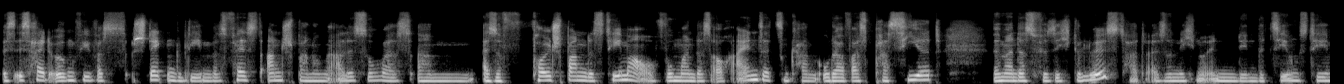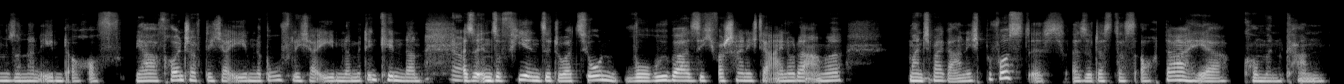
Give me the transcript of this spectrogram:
es ist halt irgendwie was stecken geblieben, was fest, Anspannung, alles sowas. Ähm, also voll spannendes Thema auch, wo man das auch einsetzen kann oder was passiert, wenn man das für sich gelöst hat. Also nicht nur in den Beziehungsthemen, sondern eben auch auf ja, freundschaftlicher Ebene, beruflicher Ebene mit den Kindern. Ja. Also in so vielen Situationen, worüber sich wahrscheinlich der ein oder andere manchmal gar nicht bewusst ist. Also dass das auch daher kommen kann.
